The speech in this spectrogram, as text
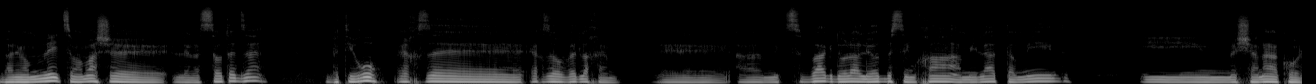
ואני ממליץ ממש אה, לנסות את זה, ותראו איך זה, איך זה עובד לכם. Uh, המצווה הגדולה להיות בשמחה, המילה תמיד, היא משנה הכל.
